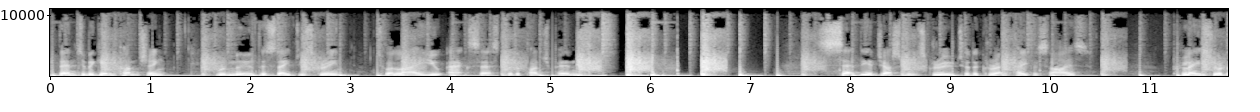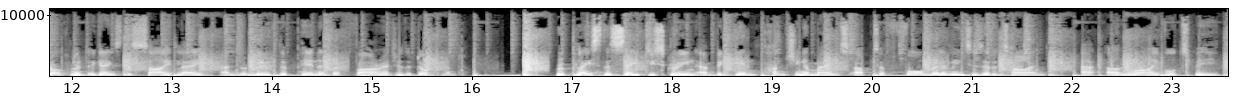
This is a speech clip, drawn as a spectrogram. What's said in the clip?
Then to begin punching, remove the safety screen to allow you access to the punch pins. Set the adjustment screw to the correct paper size. Place your document against the side lay and remove the pin at the far edge of the document. Replace the safety screen and begin punching amounts up to 4mm at a time at unrivaled speeds.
